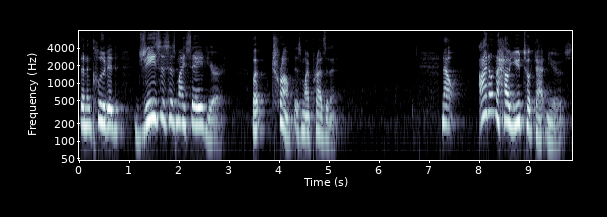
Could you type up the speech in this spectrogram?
that included Jesus is my Savior, but Trump is my president. Now, I don't know how you took that news,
